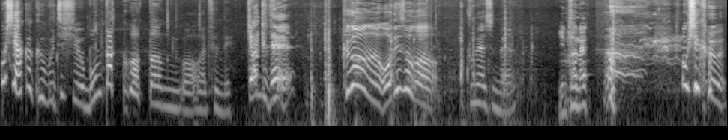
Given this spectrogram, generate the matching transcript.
혹시 아까 그 물티슈 몸 닦았던 거 같은데 깨끗해. 그거는 어디서가 구매하셨나요? 인터넷 혹시 그러면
